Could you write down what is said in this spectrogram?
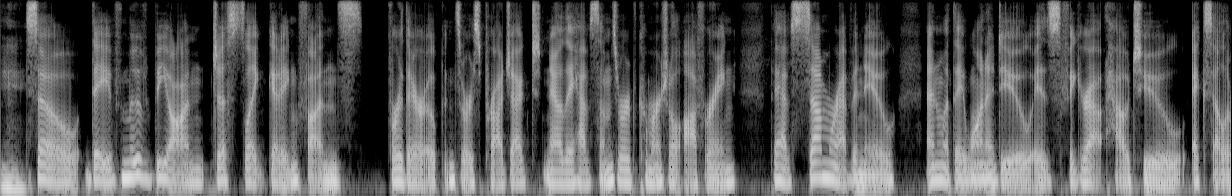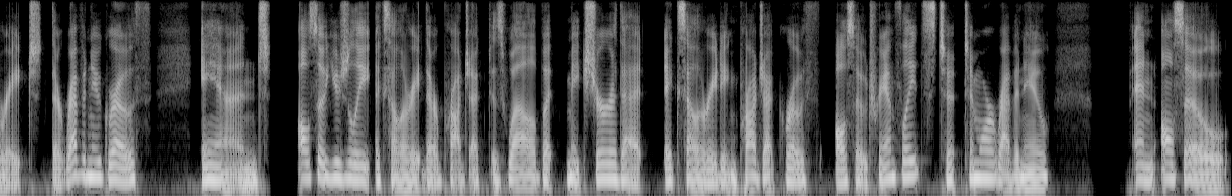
Mm. So they've moved beyond just like getting funds for their open source project. Now they have some sort of commercial offering. They have some revenue. And what they want to do is figure out how to accelerate their revenue growth and also usually accelerate their project as well, but make sure that accelerating project growth also translates to, to more revenue. And also,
